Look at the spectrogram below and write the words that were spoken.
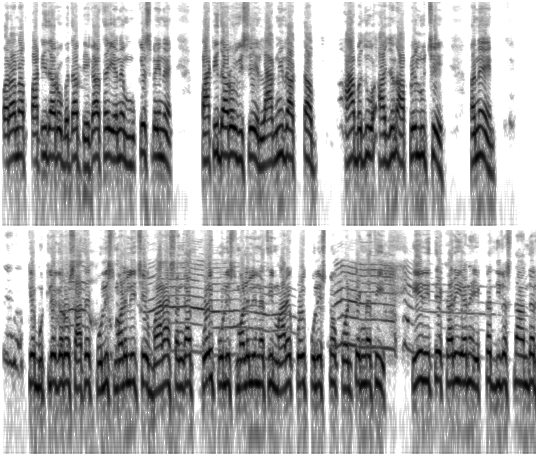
પરાના પાટીદારો બધા ભેગા થઈ અને મુકેશભાઈને પાટીદારો વિશે લાગણી રાખતા આ બધું આજન આપેલું છે. અને કે બુટલેગરો સાથે પોલીસ મળેલી છે? મારા સંગાત કોઈ પોલીસ મળેલી નથી. મારે કોઈ પોલીસનો કોન્ટેક નથી. એ રીતે કરી અને એક જ દિવસના અંદર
